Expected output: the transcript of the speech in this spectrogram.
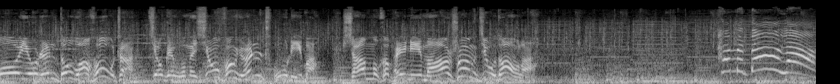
所有人都往后站，交给我们消防员处理吧。山姆和佩妮马上就到了。他们到了！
